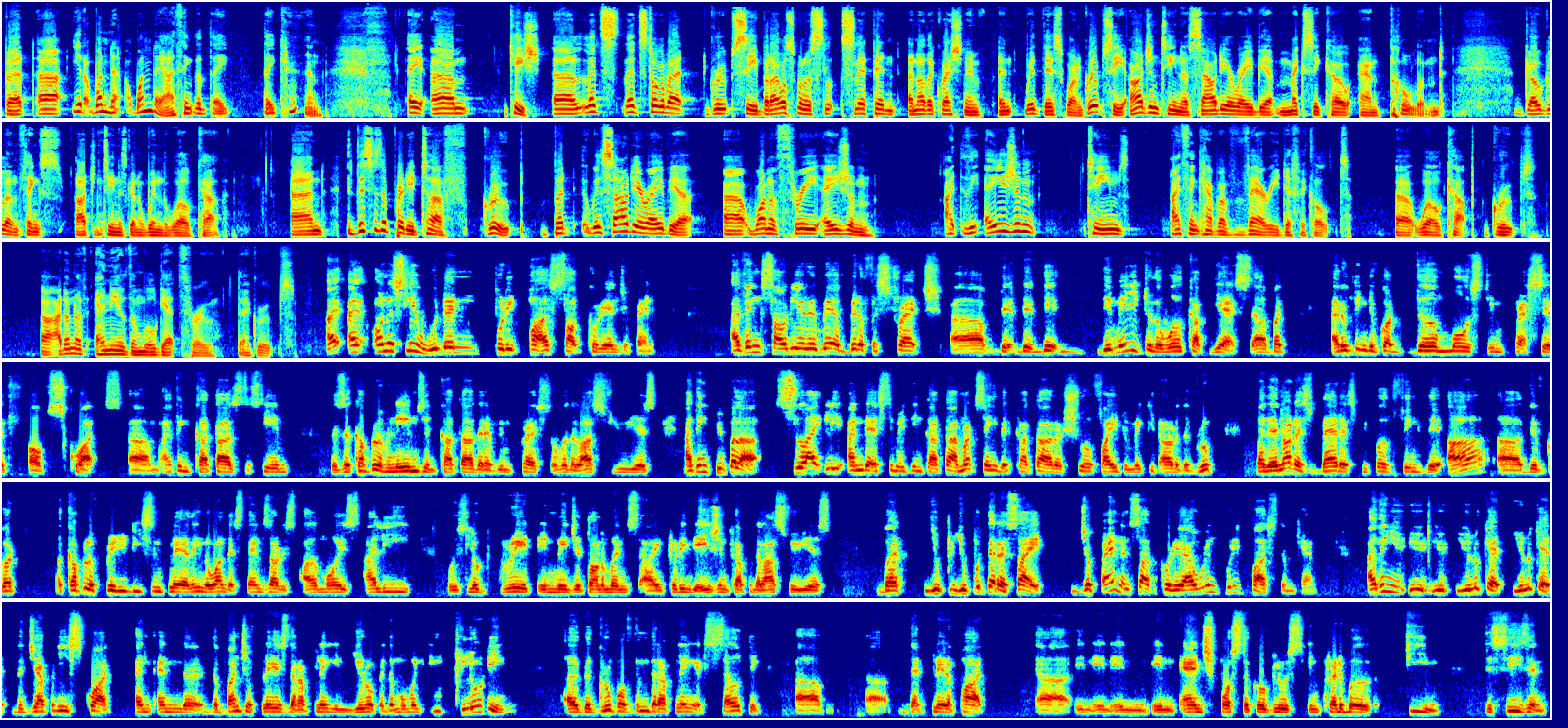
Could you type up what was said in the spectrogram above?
But, uh, you know, one day, one day I think that they, they can. Hey, um, Keish, uh, let's let's talk about Group C, but I also want to sl- slip in another question in, in, with this one. Group C: Argentina, Saudi Arabia, Mexico, and Poland. Gogolin thinks Argentina is going to win the World Cup, and this is a pretty tough group. But with Saudi Arabia, uh, one of three Asian, I, the Asian teams, I think, have a very difficult uh, World Cup group. Uh, I don't know if any of them will get through their groups. I, I honestly wouldn't put it past South Korea and Japan. I think Saudi Arabia a bit of a stretch. Uh, they, they, they, they made it to the World Cup, yes, uh, but I don't think they've got the most impressive of squads. Um, I think Qatar is the same. There's a couple of names in Qatar that have impressed over the last few years. I think people are slightly underestimating Qatar. I'm not saying that Qatar are a surefire to make it out of the group, but they're not as bad as people think they are. Uh, they've got a couple of pretty decent players. I think the one that stands out is Almoez Ali, who's looked great in major tournaments, uh, including the Asian Cup in the last few years. But you you put that aside, Japan and South Korea, I wouldn't put it past them, Cam. I think you, you, you look at you look at the Japanese squad and and the, bunch of players that are playing in Europe at the moment, including uh, the group of them that are playing at Celtic um, uh, that played a part uh, in in in in Ange Postecoglou's incredible team this season.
